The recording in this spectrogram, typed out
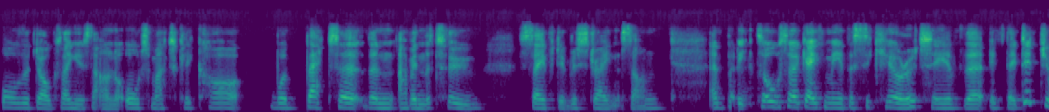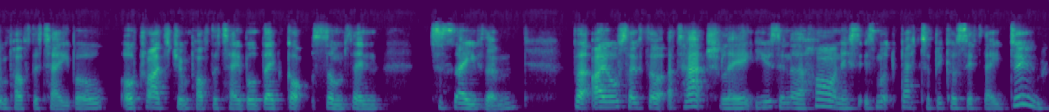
all the dogs I used that on automatically car were better than having the two safety restraints on. And but it also gave me the security of that if they did jump off the table or try to jump off the table, they'd got something to save them. But I also thought that actually using a harness is much better because if they do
